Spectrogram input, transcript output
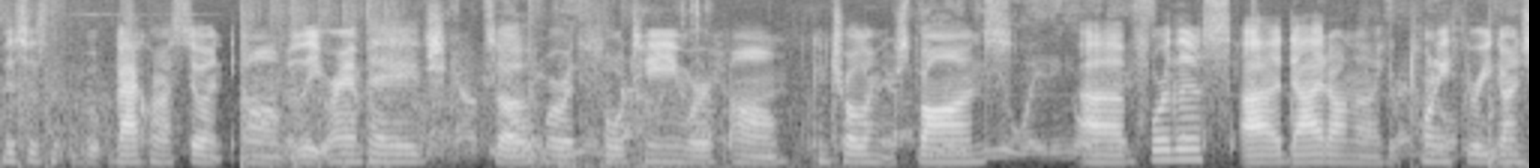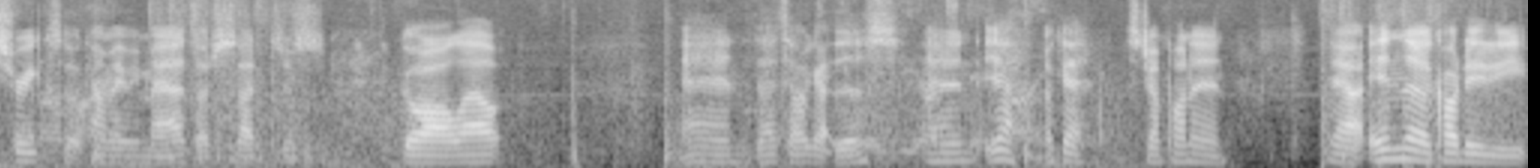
This was back when I was still in um, Elite Rampage, so we're with the full team, we're um, controlling their spawns. Uh, before this, I died on like a 23 gun streak, so it kind of made me mad, so I decided to just go all out. And that's how I got this. And yeah, okay, let's jump on in. Now, in the Call of Duty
